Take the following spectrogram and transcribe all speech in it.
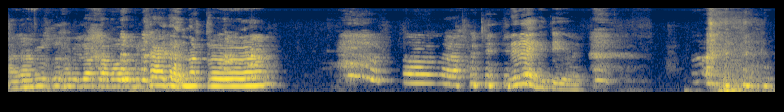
Anam Yusuf'un milyon damalı bir çaydanlıktı. Allah. Nereye gidiyor?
